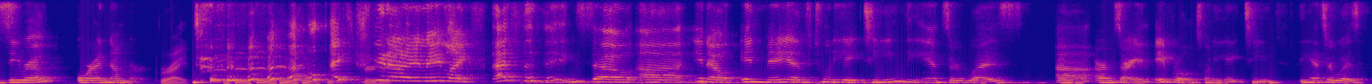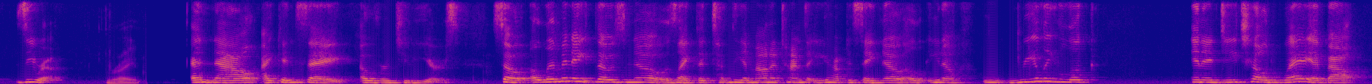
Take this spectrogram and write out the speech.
zero or a number. Right. like, you know what I mean? Like that's the thing. So, uh, you know, in May of 2018, the answer was, uh, or I'm sorry, in April 2018, the answer was zero. Right. And now I can say over two years. So eliminate those no's, like the t- the amount of times that you have to say no. You know, really look in a detailed way about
